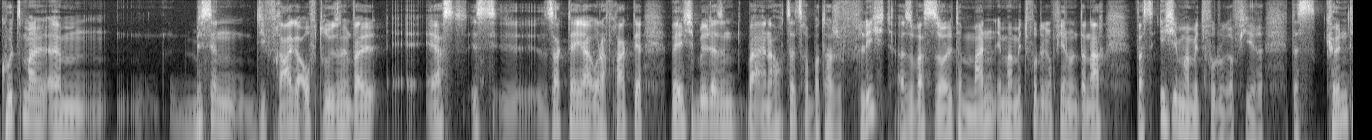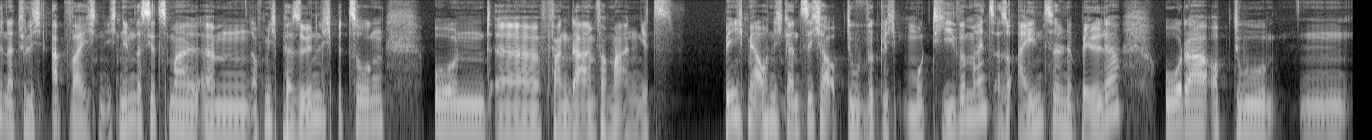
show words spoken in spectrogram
kurz mal ähm, bisschen die Frage aufdröseln, weil erst ist, sagt er ja oder fragt er, welche Bilder sind bei einer Hochzeitsreportage Pflicht? Also was sollte man immer mitfotografieren und danach, was ich immer mitfotografiere. Das könnte natürlich abweichen. Ich nehme das jetzt mal ähm, auf mich persönlich bezogen und äh, fange da einfach mal an. Jetzt bin ich mir auch nicht ganz sicher, ob du wirklich Motive meinst, also einzelne Bilder, oder ob du mh, hm,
